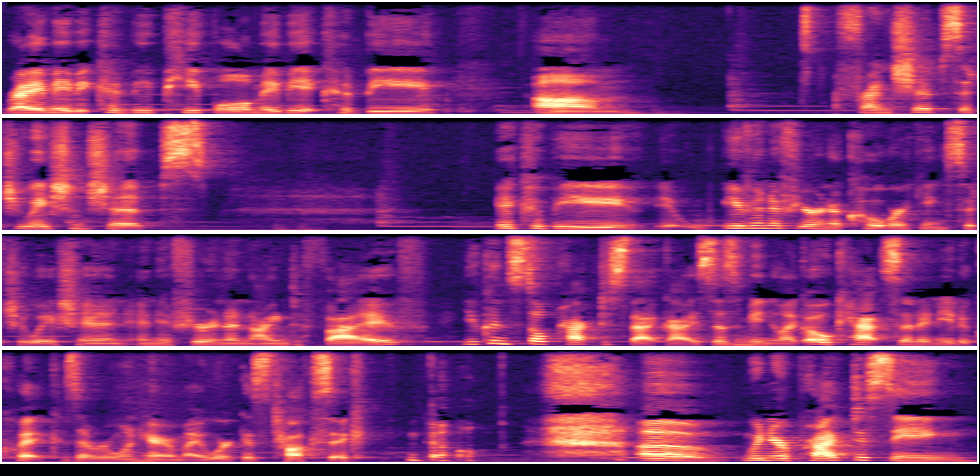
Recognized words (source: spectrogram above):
right? Maybe it could be people, maybe it could be um, friendships, situationships. It could be, even if you're in a co working situation and if you're in a nine to five, you can still practice that, guys. Doesn't mean you're like, oh, Kat said I need to quit because everyone here in my work is toxic. no. Um, when you're practicing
